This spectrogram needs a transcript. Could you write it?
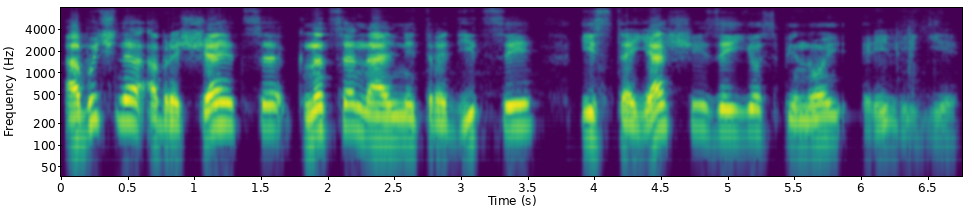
обычно обращаются к национальной традиции и стоящей за ее спиной религии.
